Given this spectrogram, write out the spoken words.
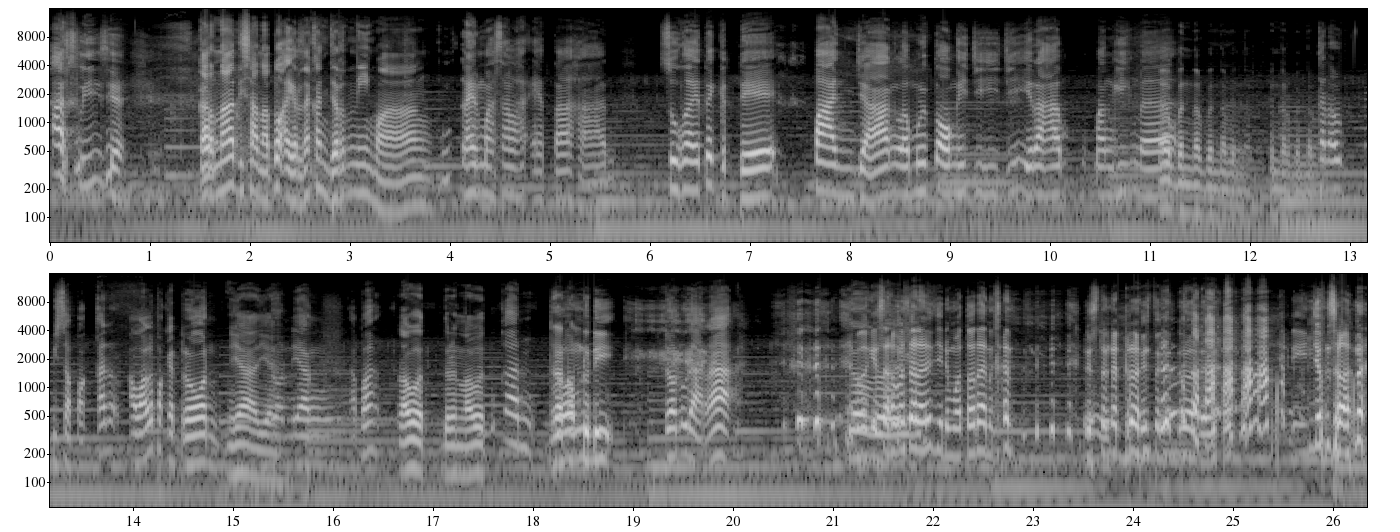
asli sih ya. Karena di sana tuh airnya kan jernih, Mang. lain masalah etahan sungai teh gede panjang lamun tong hiji-hiji iraha Eh, manggihna. Bener bener bener bener bener. kan bisa pakai awalnya pakai drone. Iya, iya. drone yang apa? Laut, drone laut. bukan drone Om Dudi. drone udara. Oke sama masalahnya jadi motoran kan. Di setengah drone. Setengah drone, ya. diinjam soalnya.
